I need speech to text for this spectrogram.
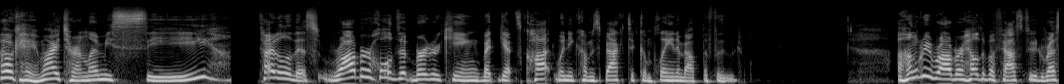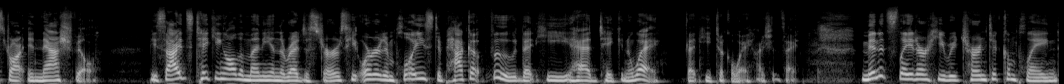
Okay, my turn. Let me see. Title of this Robber holds up Burger King but gets caught when he comes back to complain about the food. A hungry robber held up a fast food restaurant in Nashville. Besides taking all the money in the registers, he ordered employees to pack up food that he had taken away, that he took away, I should say. Minutes later, he returned to complain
